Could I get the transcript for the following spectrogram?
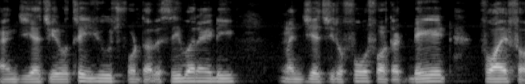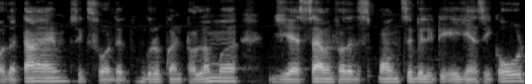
and GS03 used for the receiver ID, and GS04 for the date, 5 for the time, 6 for the group control number, GS7 for the responsibility agency code,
